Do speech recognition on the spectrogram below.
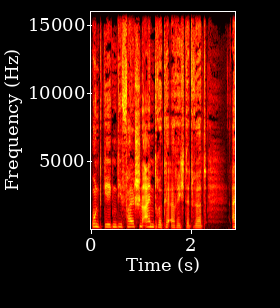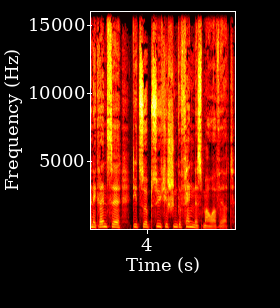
und gegen die falschen Eindrücke errichtet wird, eine Grenze, die zur psychischen Gefängnismauer wird.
